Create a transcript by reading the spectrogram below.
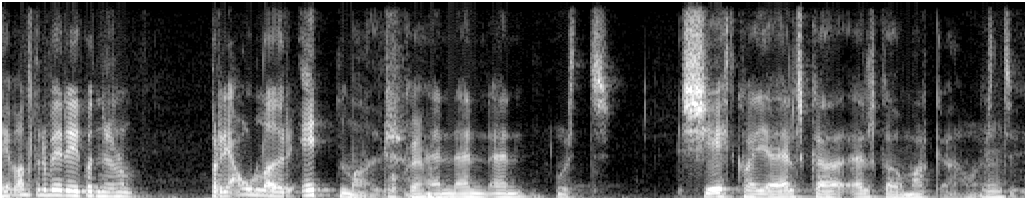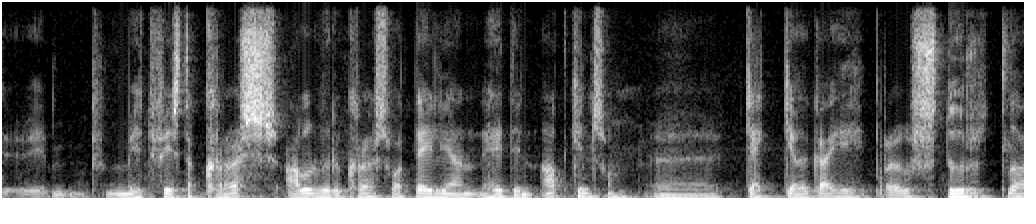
hef aldrei verið einhvern veginn svona brjálaður einn maður. Ok. en, en, en, þú veist sétt hvað ég elska, elska á marga veist, mitt fyrsta kröss, alvöru kröss var Dalian heitin Atkinson uh, geggjaðu gæi, bara sturla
